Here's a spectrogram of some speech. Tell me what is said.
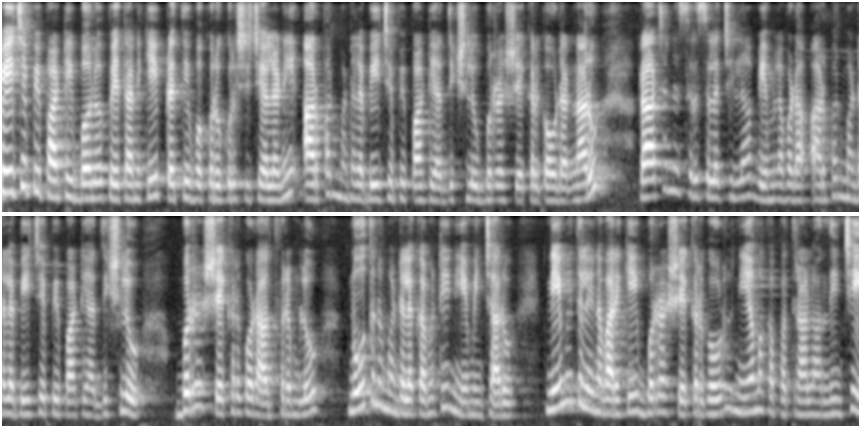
బీజేపీ పార్టీ బలోపేతానికి ప్రతి ఒక్కరూ కృషి చేయాలని అర్బన్ మండల బీజేపీ పార్టీ అధ్యక్షులు బుర్ర శేఖర్ గౌడ్ అన్నారు. రాజన్న సిరిసిల్ల జిల్లా వేములవాడ అర్బన్ మండల బీజేపీ పార్టీ అధ్యక్షులు బుర్ర శేఖర్ గౌడ్ ఆధ్వర్యంలో నూతన మండల కమిటీ నియమించారు. నియమితులైన వారికి బుర్ర శేఖర్ గౌడ్ నియామక పత్రాలు అందించి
